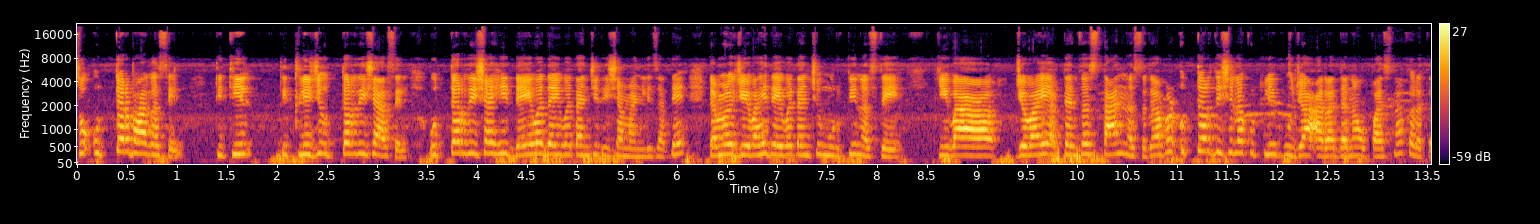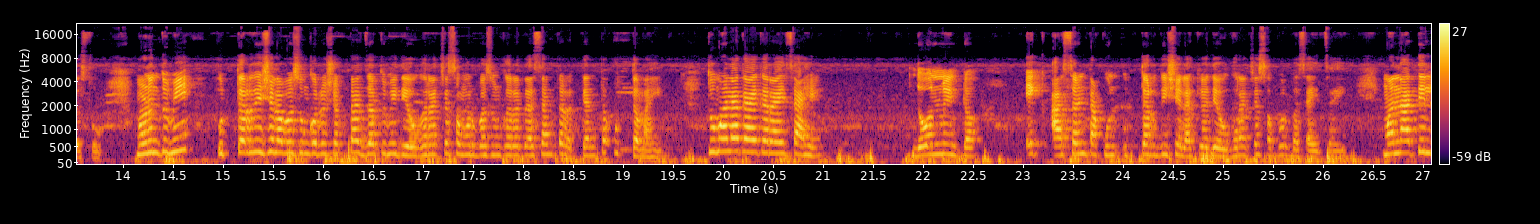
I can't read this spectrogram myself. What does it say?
जो उत्तर भाग असेल तिथील तिथली जी उत्तर दिशा असेल उत्तर दिशा ही देवदैवतांची दिशा मानली जाते. त्यामुळे जेव्हाही देवतांची मूर्ती नसते किंवा जेव्हाही त्यांचं स्थान नसतं तेव्हा आपण उत्तर दिशेला कुठली पूजा आराधना उपासना करत असतो. म्हणून तुम्ही उत्तर दिशेला बसून करू शकता. जर तुम्ही देवघराच्या समोर बसून करत असाल तर अत्यंत उत्तम आहे. तुम्हाला काय करायचं आहे? दोन मिनटं. एक आसन टाकून उत्तर दिशेला किंवा देवघराच्या समोर बसायचं आहे. मनातील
